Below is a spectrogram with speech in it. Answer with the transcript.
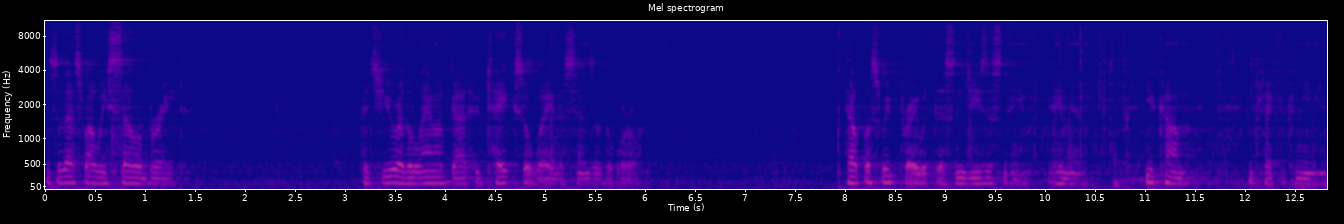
And so that's why we celebrate that you are the Lamb of God who takes away the sins of the world. Help us, we pray, with this in Jesus' name. Amen. You come and protect the communion.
